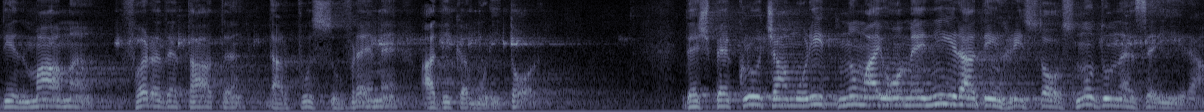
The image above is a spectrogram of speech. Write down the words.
din mamă fără de tată, dar pus sub vreme, adică muritor. Deci pe cruce a murit numai omenirea din Hristos, nu Dumnezeirea.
